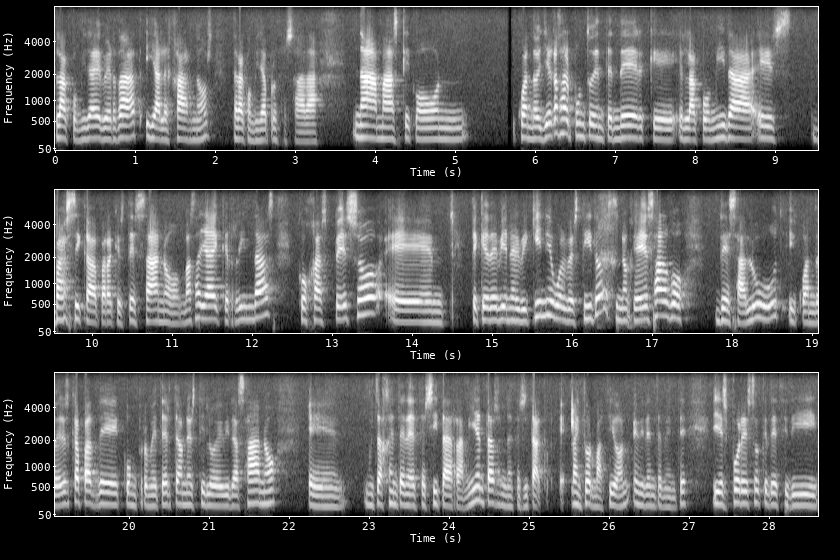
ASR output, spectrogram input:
la comida de verdad y alejarnos de la comida procesada. Nada más que con cuando llegas al punto de entender que la comida es básica para que estés sano, más allá de que rindas, cojas peso, eh, te quede bien el bikini o el vestido, sino que es algo de salud y cuando eres capaz de comprometerte a un estilo de vida sano, eh, mucha gente necesita herramientas, necesita la información, evidentemente, y es por eso que decidí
